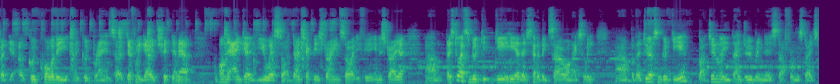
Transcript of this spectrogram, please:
but yeah, a good quality and a good brand. So definitely go check them out on the Anker US side. Don't check the Australian site if you're in Australia. Um, they still have some good gear here. They just had a big sale on actually. Uh, but they do have some good gear, but generally they do bring their stuff from the States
